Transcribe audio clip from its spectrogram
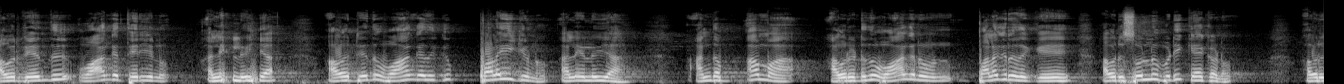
அவர்கிட்டேருந்து வாங்க தெரியணும். அலே லுய்யா அவர்கிட்டேருந்து வாங்கிறதுக்கு பழகிக்கணும். அலே லுய்யா அந்த ஆமாம் அவர்கிட்டருந்து வாங்கணும் பழகுறதுக்கு அவர் சொல்லுபடி கேட்கணும். அவர்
